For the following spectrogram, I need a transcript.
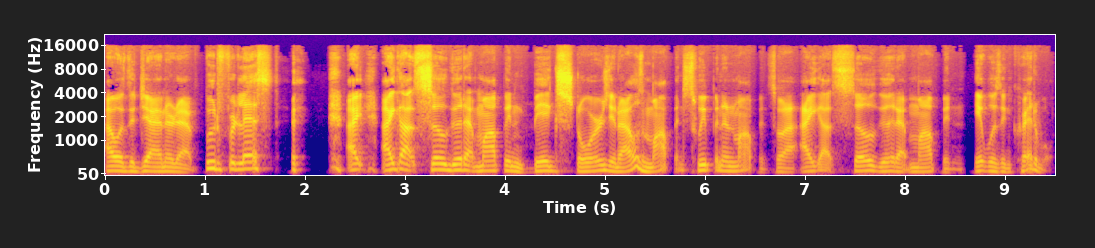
I was the janitor at Food for Less. I, I got so good at mopping big stores. You know, I was mopping, sweeping and mopping. So I, I got so good at mopping. It was incredible.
